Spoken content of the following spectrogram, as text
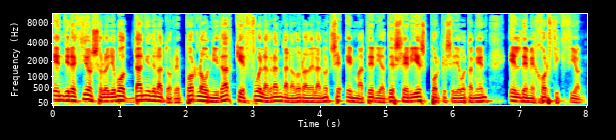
En dirección se lo llevó Dani de la Torre por La Unidad, que fue la gran ganadora de la noche en materia de series porque se llevó también el de Mejor Ficción.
